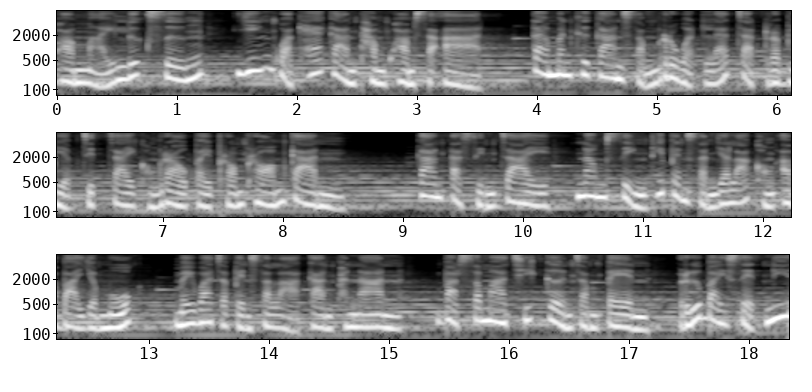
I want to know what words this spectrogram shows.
ความหมายลึกซึ้ง ยิ่งกว่าแค่การทำความสะอาด แต่มันคือการสำรวจและจัดระเบียบจิตใจของเราไปพร้อมๆกัน การตัดสินใจนำสิ่งที่เป็นสัญญลักษณ์ของอบายมุขไม่ว่าจะเป็นสลากการพนัน บัตรสมาชิกเกินจำเป็น หรือใบเสร็จหนี้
